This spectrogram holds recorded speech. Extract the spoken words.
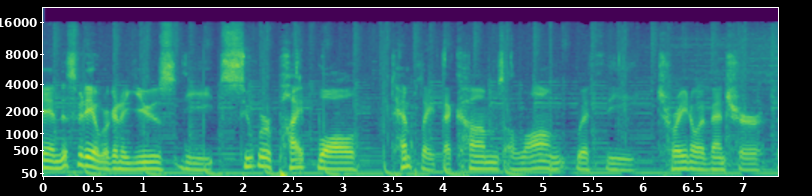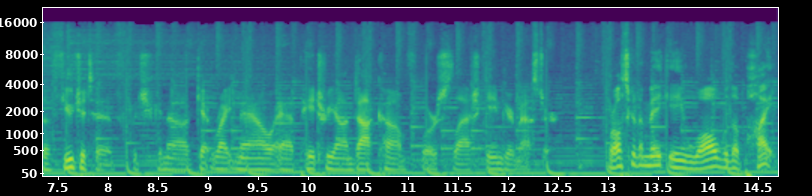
In this video, we're going to use the Sewer Pipe Wall template that comes along with the Terraino Adventure The Fugitive, which you can uh, get right now at patreon.com forward slash GameGearMaster. We're also going to make a wall with a pipe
